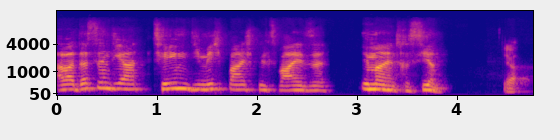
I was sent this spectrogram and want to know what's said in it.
aber das sind ja Themen, die mich beispielsweise immer interessieren. Ja,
